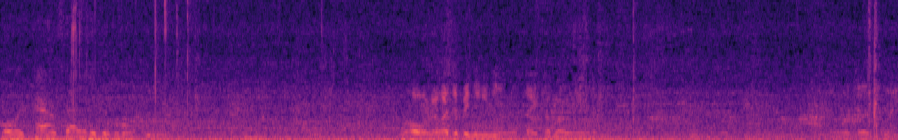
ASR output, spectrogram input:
โอ้ยข้าวใส่ให้ดูด้วยๆอืมห่อแล้วก็จะเป็นอย่างนี้นะใส่กระมังนี้นะเราจะสวย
